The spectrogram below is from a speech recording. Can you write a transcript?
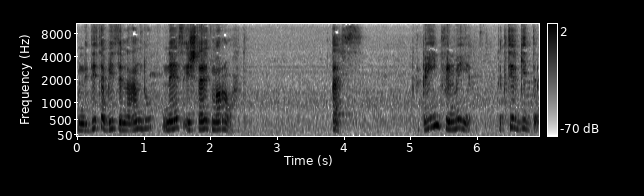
من ال database اللي عنده ناس اشترت مرة واحدة. بس. 40% ده كتير جدا.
